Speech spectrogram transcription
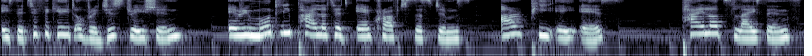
a certificate of registration, a remotely piloted aircraft systems, RPAS, pilot's license,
